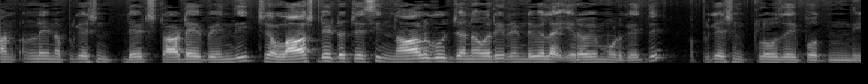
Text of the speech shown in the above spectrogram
ఆన్లైన్ అప్లికేషన్ డేట్ స్టార్ట్ అయిపోయింది. లాస్ట్ డేట్ వచ్చేసి నాలుగు జనవరి రెండు వేల ఇరవై మూడుకి అయితే అప్లికేషన్ క్లోజ్ అయిపోతుంది.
